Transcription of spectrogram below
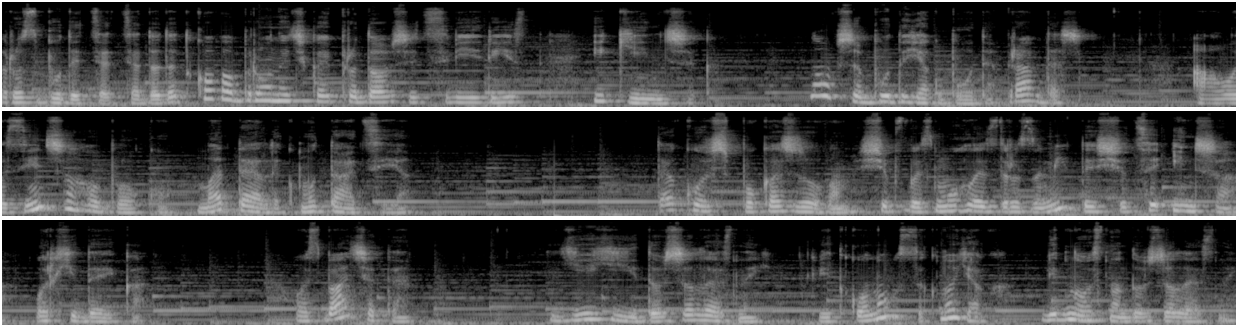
розбудеться ця додаткова бронечка і продовжить свій ріст і кінчик. Ну, вже буде як буде, правда ж? А ось з іншого боку метелик мутація. Також покажу вам, щоб ви змогли зрозуміти, що це інша орхідейка. Ось бачите, її довжелезний квітконосик, ну як, відносно довжелезний.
